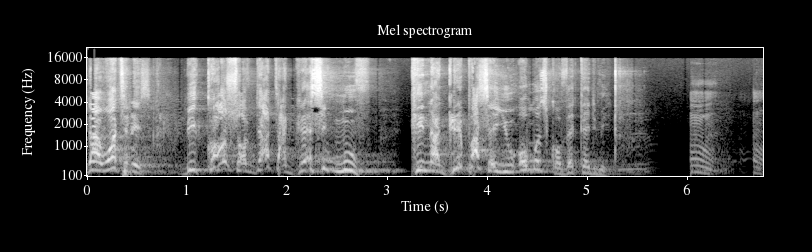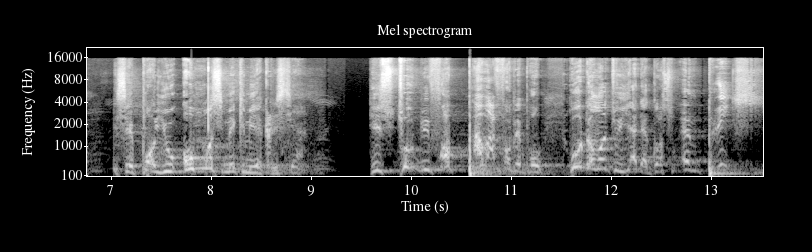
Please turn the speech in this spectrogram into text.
Now, what it is? Because of that aggressive move, King Agrippa said, You almost converted me. He said, Paul, you almost make me a Christian. He stood before powerful people who don't want to hear the gospel and preach.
